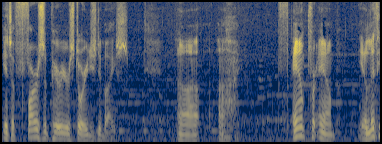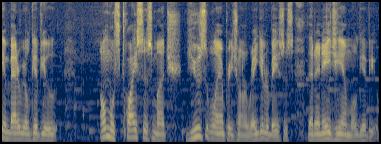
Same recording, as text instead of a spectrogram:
it's a far superior storage device. Uh, uh, amp for amp, a lithium battery will give you almost twice as much usable amperage on a regular basis that an AGM will give you.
